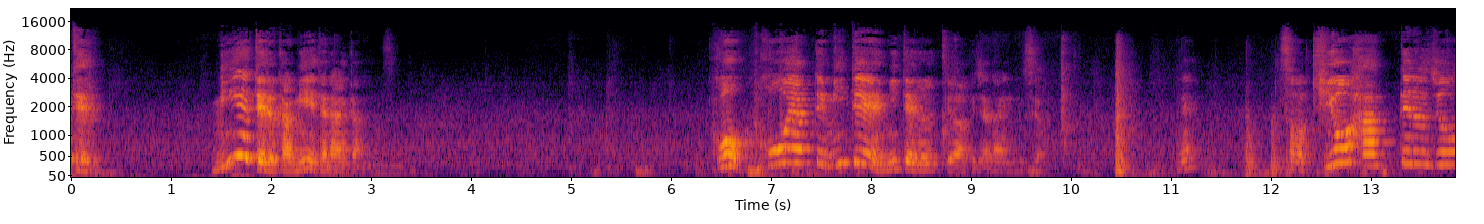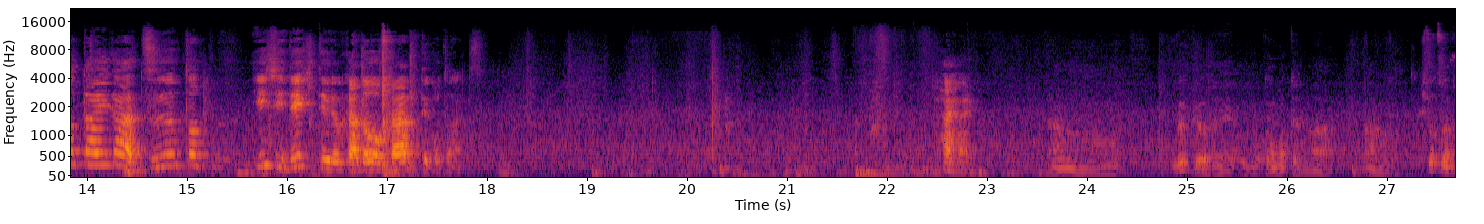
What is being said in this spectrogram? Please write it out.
てる。見えてるか見えてないかなんですこうこうやって見て見てるってわけじゃないんですよ。ね、その気を張ってる状態がずっと維持できてるかどうかってことなんです。はいはい。あの仏教で僕は思ってるのはあの一つのこ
